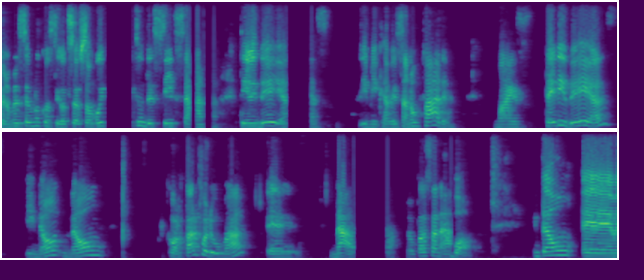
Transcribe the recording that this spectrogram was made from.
Pelo menos eu não consigo, eu sou muito indecisa, tenho ideias e minha cabeça não para. Mas ter ideias e não, não cortar por uma é, Nada, não passa nada. Bom, então, é,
